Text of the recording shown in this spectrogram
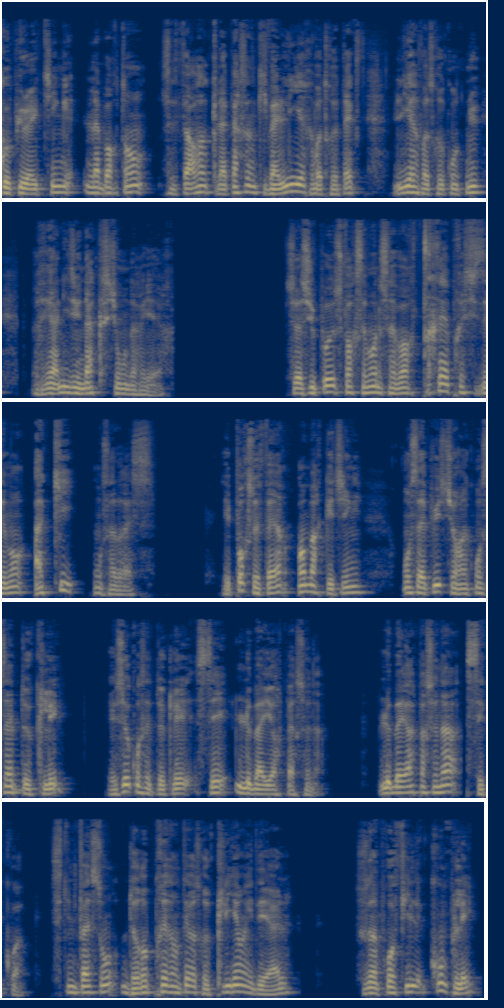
copywriting, l'important, c'est de faire en sorte que la personne qui va lire votre texte, lire votre contenu, réalise une action derrière. Cela suppose forcément de savoir très précisément à qui on s'adresse. Et pour ce faire, en marketing, on s'appuie sur un concept clé. Et ce concept clé, c'est le buyer persona. Le buyer persona, c'est quoi? C'est une façon de représenter votre client idéal sous un profil complet,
